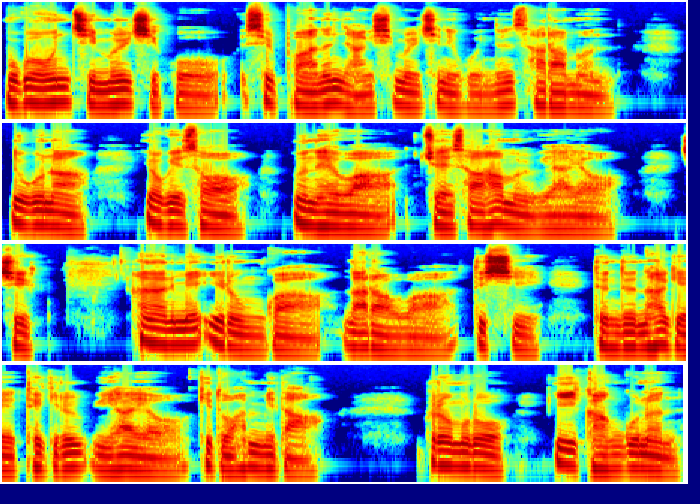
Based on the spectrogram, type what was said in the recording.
무거운 짐을 지고 슬퍼하는 양심을 지니고 있는 사람은 누구나 여기서 은혜와 죄 사함을 위하여 즉 하나님의 이름과 나라와 뜻이 든든하게 되기를 위하여 기도합니다. 그러므로 이 강구는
